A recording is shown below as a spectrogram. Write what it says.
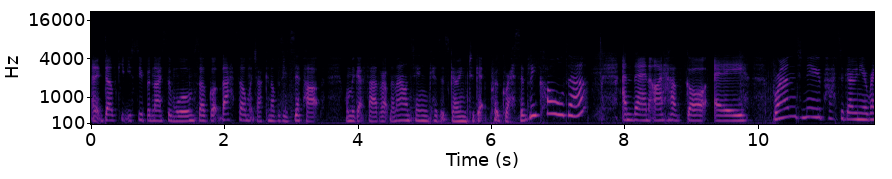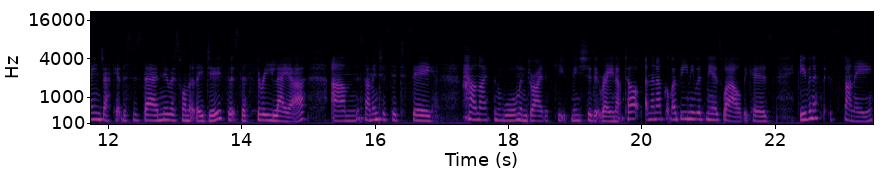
and it does keep you super nice and warm. So I've got that on, which I can obviously zip up when we get further up the mountain because it's going to get progressively colder. And then I have got a brand new Patagonia rain jacket. This is their newest one that they do, so it's the three layer. Um, so I'm interested to see how nice and warm and dry this keeps me should it rain up top. And then I've got my beanie with me as well because even if it's sunny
